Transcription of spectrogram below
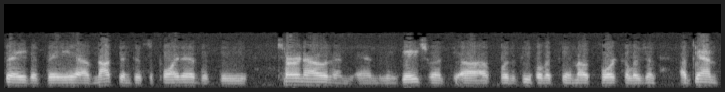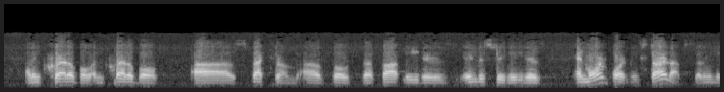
say that they have not been disappointed with the turnout and, and the engagement uh, for the people that came out for Collision. Again, an incredible, incredible uh, spectrum of both uh, thought leaders, industry leaders, and more importantly, startups. I mean, the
